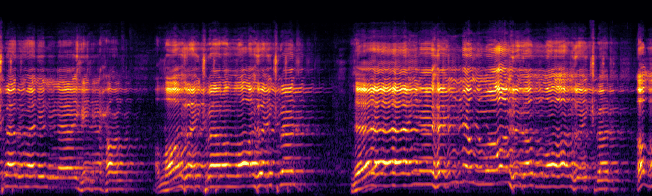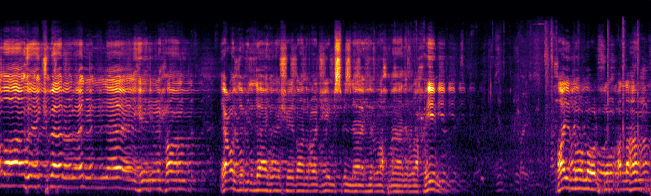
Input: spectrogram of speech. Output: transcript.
Ekber ve lillahil hamd. Allahu Ekber, Allahu Ekber. La ilahe illallah, Allahu Ekber. Allahu Ekber ve lillahil hamd. Euzu billahi mineşşeytanirracim. Bismillahirrahmanirrahim. Hayırlı uğurlu olsun. Allah'ım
